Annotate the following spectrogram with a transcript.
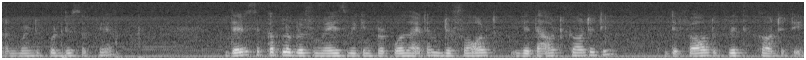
I'm going to put this up here. There is a couple of different ways we can propose item. Default without quantity default with quantity.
